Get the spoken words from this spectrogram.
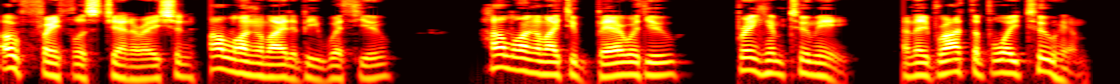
O faithless generation, how long am I to be with you? How long am I to bear with you? Bring him to me. And they brought the boy to him.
